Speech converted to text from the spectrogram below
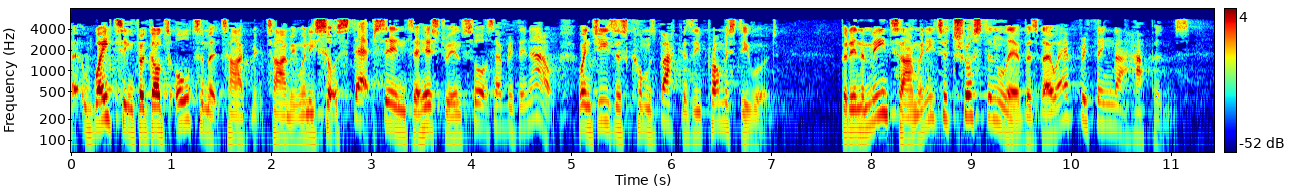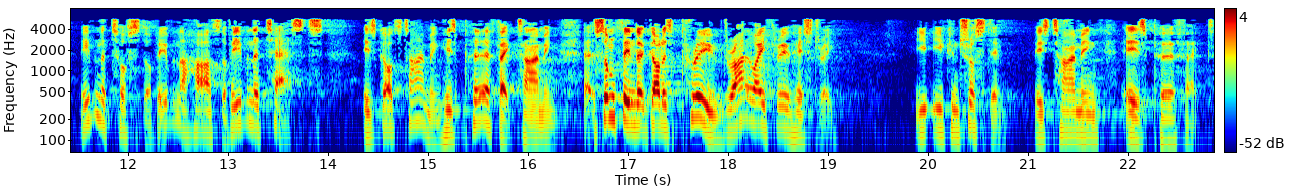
uh, waiting for God's ultimate time, timing when He sort of steps into history and sorts everything out, when Jesus comes back as He promised He would. But in the meantime, we need to trust and live as though everything that happens, even the tough stuff, even the hard stuff, even the tests, is God's timing, His perfect timing. Uh, something that God has proved right the way through history. You, you can trust Him. His timing is perfect.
